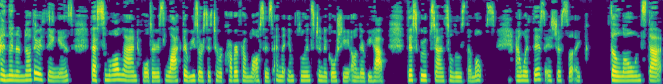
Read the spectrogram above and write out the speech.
And then another thing is that small landholders lack the resources to recover from losses and the influence to negotiate on their behalf. This group stands to lose the most. And with this, it's just like the loans that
